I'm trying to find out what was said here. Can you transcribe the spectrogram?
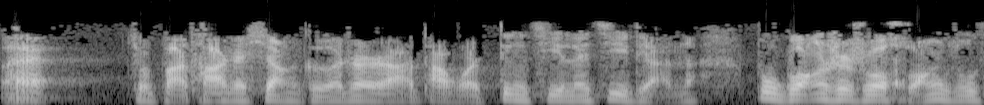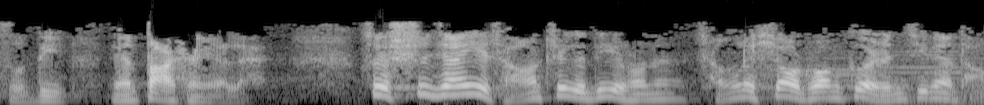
哎，就把他这像搁这儿啊，大伙儿定期来祭奠呢。不光是说皇族子弟，连大臣也来。所以时间一长，这个地方呢成了孝庄个人纪念堂。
